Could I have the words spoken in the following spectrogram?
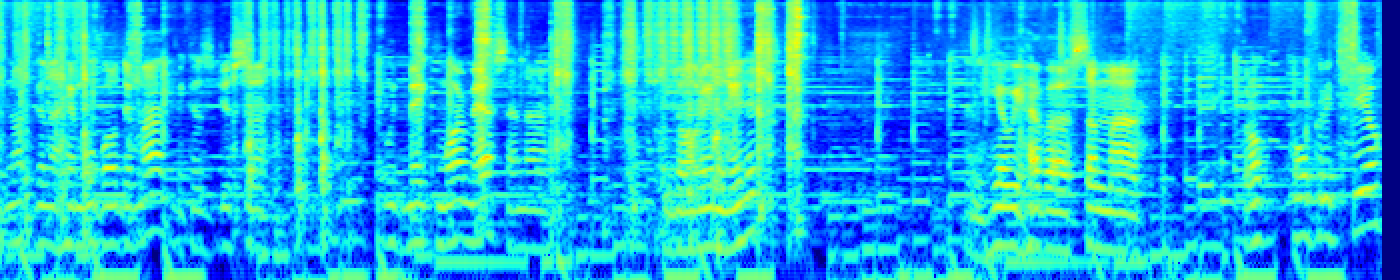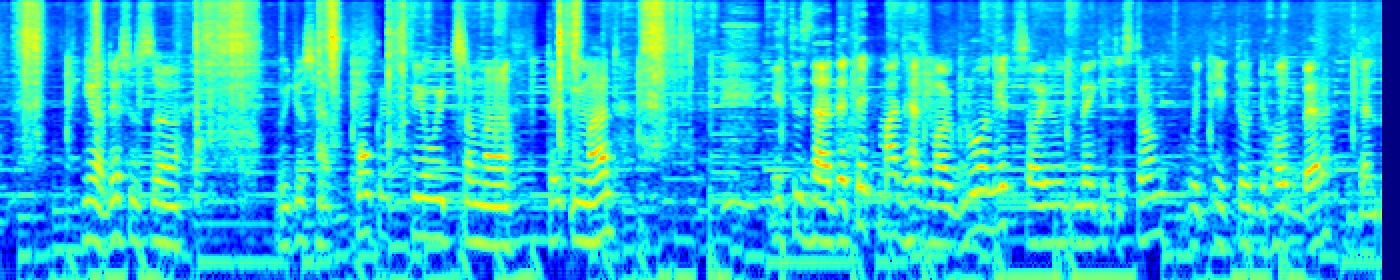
We're not gonna remove all the mud because just uh, would make more mess and uh, you don't really need it and here we have uh, some uh, con concrete fill. Yeah this is uh, we just have concrete fill with some uh, tape mud it is that the tape mud has more glue on it so it would make it strong. With it would hold better than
